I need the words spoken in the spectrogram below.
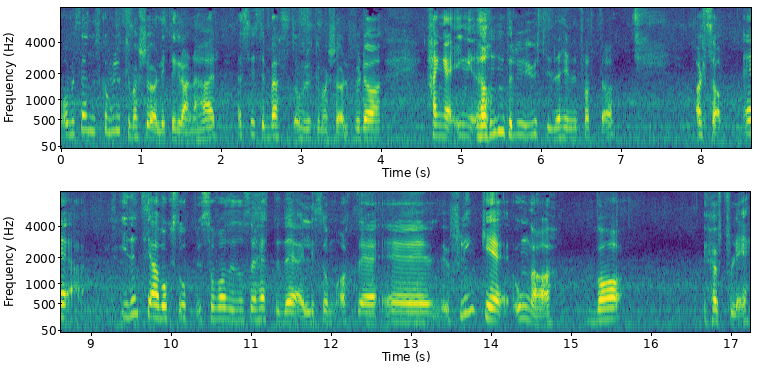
Og hvis jeg nå skal bruke meg sjøl litt her Jeg syns det er best å bruke meg sjøl, for da henger jeg ingen andre ut i det hele tatt. da. Altså eh, I den tida jeg vokste opp, så var det noe som het det liksom at eh, flinke unger var høflige.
